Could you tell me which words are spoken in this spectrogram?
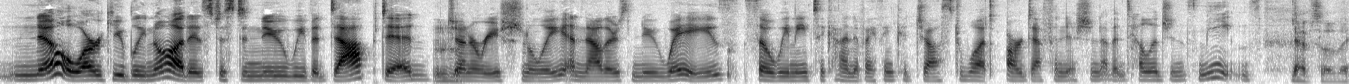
No, arguably not. It's just a new, we've adapted mm. generationally, and now there's new ways. So we need to kind of, I think, adjust what our definition of intelligence means. Absolutely.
